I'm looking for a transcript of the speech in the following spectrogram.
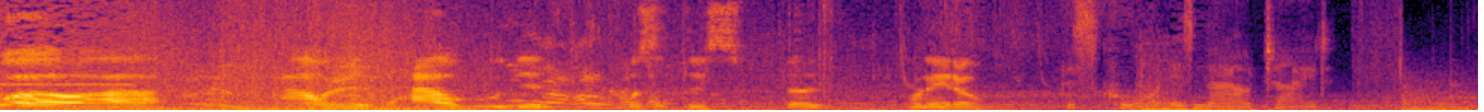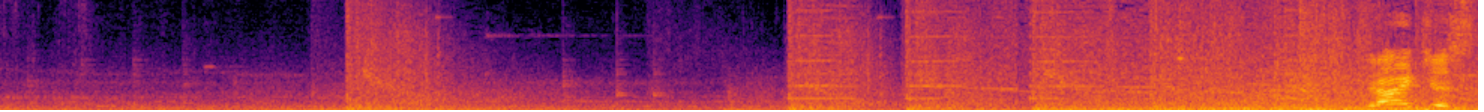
Whoa! How did? How? Who did? Wasn't this the tornado? The score is now tied. Did I just?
